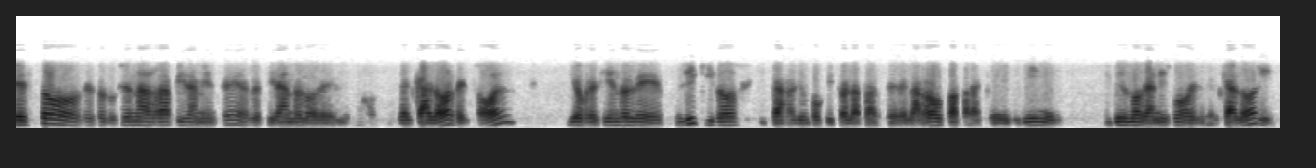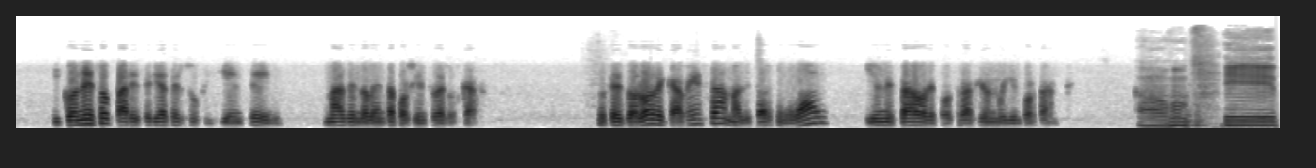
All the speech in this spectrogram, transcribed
Esto se soluciona rápidamente retirándolo del, calor, del sol, y ofreciéndole líquidos, quitándole un poquito la parte de la ropa para que elimine el mismo organismo el, calor, y, y con eso parecería ser suficiente en más del 90% de los casos. Entonces, dolor de cabeza, malestar general y un estado de postración muy importante. Eh,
